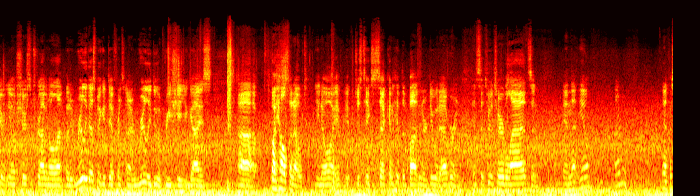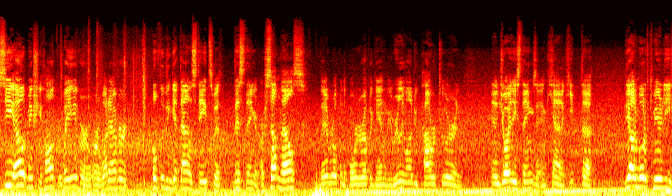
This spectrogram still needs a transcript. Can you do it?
you know, share, subscribe and all that, but it really does make a difference. And I really do appreciate you guys uh, by helping out. You know, if, if it just takes a second, to hit the button or do whatever and, and sit through the terrible ads and, and that, you know, I don't know. And if I see you out, make sure you honk or wave or, or whatever. Hopefully we can get down to the States with this thing or, or something else. If they ever open the border up again, we really want to do power tour and, and enjoy these things and kind of keep the, the automotive community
